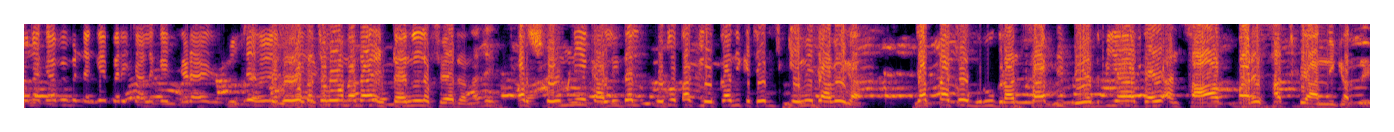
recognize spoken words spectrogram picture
ਉਹਨਾਂ ਕਿਹਾ ਵੀ ਮੈਂ ਨੰਗੇ ਪੈਰੀ ਚੱਲ ਕੇ ਜਿਹੜਾ ਗੁੱਸੇ ਹੋਏ ਉਹ ਤਾਂ ਚਲੋ ਉਹਨਾਂ ਦਾ ਇੰਟਰਨਲ ਅਫੇਅਰ ਹੈ ਨਾ ਜੀ। ਪਰ ਸ਼੍ਰੋਮਣੀ ਅਕਾਲੀ ਦਲ ਉਦੋਂ ਤੱਕ ਲੋਕਾਂ ਦੀ ਕਚਹਿਰੀ 'ਚ ਕਿਵੇਂ ਜਾਵੇਗਾ? ਜਦ ਤੱਕ ਉਹ ਗੁਰੂ ਗ੍ਰੰਥ ਸਾਹਿਬ ਦੀ ਬੇਅਦਬੀਆਂ ਤੇ ਇਨਸਾਫ ਬਾਰੇ ਸੱਚ ਬਿਆਨ ਨਹੀਂ ਕਰਦੇ।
